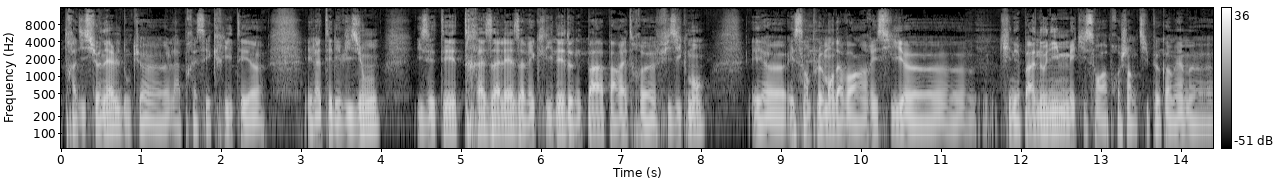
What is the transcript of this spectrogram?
traditionnels, donc la presse écrite et, la télévision, ils étaient très à l'aise avec l'idée de ne pas apparaître physiquement et, euh, et simplement d'avoir un récit euh, qui n'est pas anonyme mais qui s'en rapproche un petit peu quand même. euh,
